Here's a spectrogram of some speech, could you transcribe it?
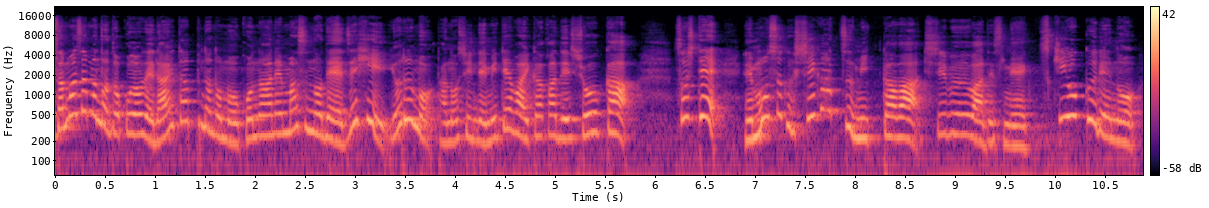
さまざまなところでライトアップなども行われますので、ぜひ夜も楽しんでみてはいかがでしょうか。そして、もうすぐ4月3日は秩父はですね、月遅れの、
